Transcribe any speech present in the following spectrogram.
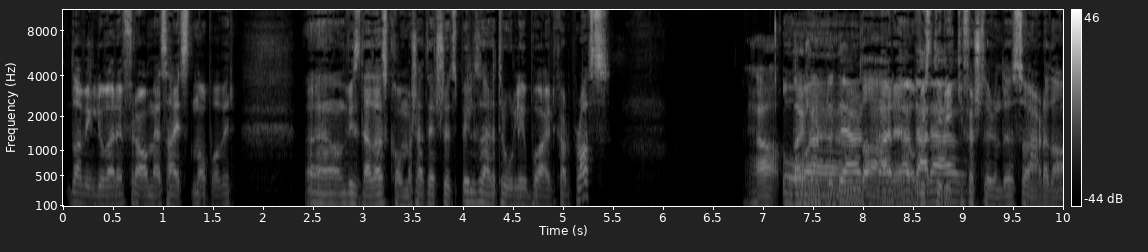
da vil det jo være fra og med 16 oppover. Uh, hvis Dallas kommer seg til et sluttspill, så er det trolig wildcard-plass. Ja, Og det er klart, det er, eh, er og hvis de er- ryker første runde, så er det da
